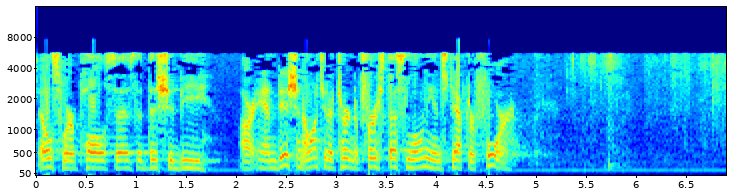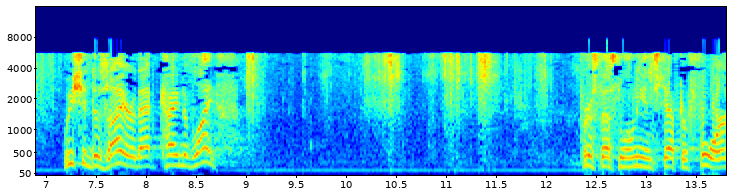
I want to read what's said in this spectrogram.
Elsewhere, Paul says that this should be our ambition. I want you to turn to 1 Thessalonians chapter 4. We should desire that kind of life. 1 Thessalonians chapter 4.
